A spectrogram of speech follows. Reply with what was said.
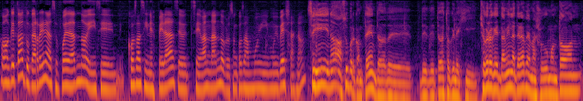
Como que toda tu carrera se fue dando y se, cosas inesperadas se, van dando, pero son cosas muy, muy bellas, ¿no? Sí, no, súper contento de, de- todo esto que elegí. Yo creo que también la terapia me ayudó un montón.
